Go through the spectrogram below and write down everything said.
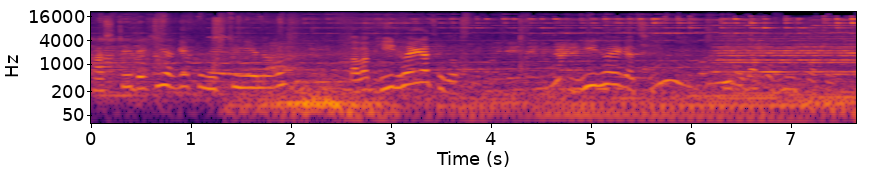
ফার্স্টে দেখি, আগে একটু মিষ্টি নিয়ে নেব। বাবা, ভিড় হয়ে গেছে গো? ভিড় হয়ে গেছে? দেখো ভিড়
